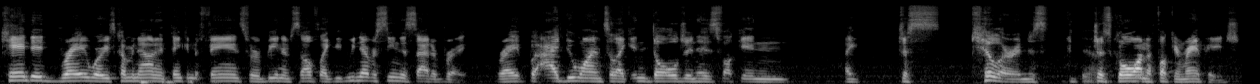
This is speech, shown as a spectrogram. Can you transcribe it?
candid Bray where he's coming out and thanking the fans for being himself. Like we never seen this side of Bray, right? But I do want him to like indulge in his fucking like just killer and just Yeah. just go on a fucking rampage.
